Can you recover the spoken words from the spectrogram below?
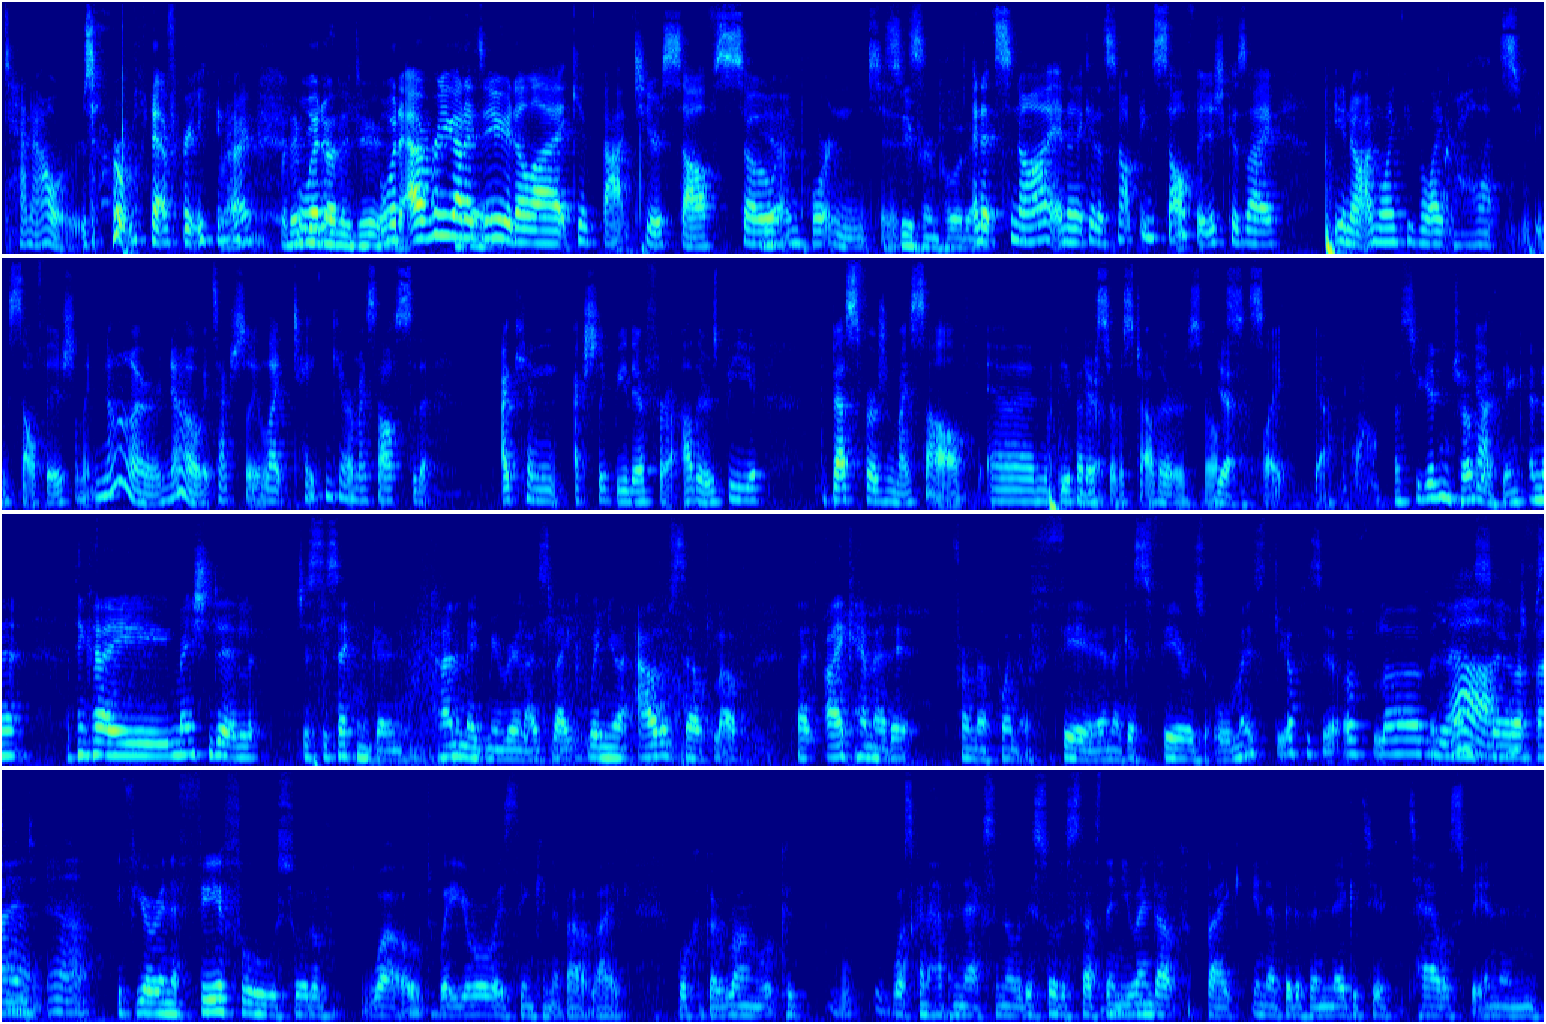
10 hours or whatever you know Right? Whatever you gotta do. whatever you got to Okay. do to like give back to yourself so Yeah. important It's- Super important. and it's not and again it's not being selfish because i you know i'm like people like oh that's you're being selfish i'm like no no it's actually like taking care of myself so that i can actually be there for others be the best version of myself and be a better Yeah. service to others or else Yeah. it's like yeah That's to get in trouble, Yeah. I think. And then I think I mentioned it just a second ago, and it kind of made me realize like when you're out of self love, like I came at it from a point of fear, and I guess fear is almost the opposite of love. And yeah then so I find yeah if you're in a fearful sort of world where you're always thinking about like what could go wrong, what could what's going to happen next and all this sort of stuff then you mm. end up like in a bit of a negative tailspin and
